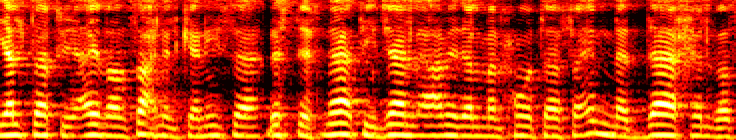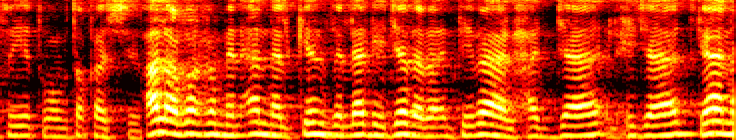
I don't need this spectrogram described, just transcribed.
يلتقي أيضا صحن الكنيسة باستثناء تيجان الأعمدة المنحوتة فإن الداخل بسيط ومتقشف على الرغم من أن الكنز الذي جذب انتباه الحجاج الحجاج كان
